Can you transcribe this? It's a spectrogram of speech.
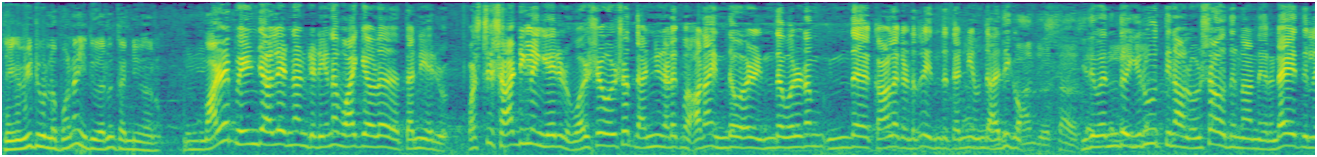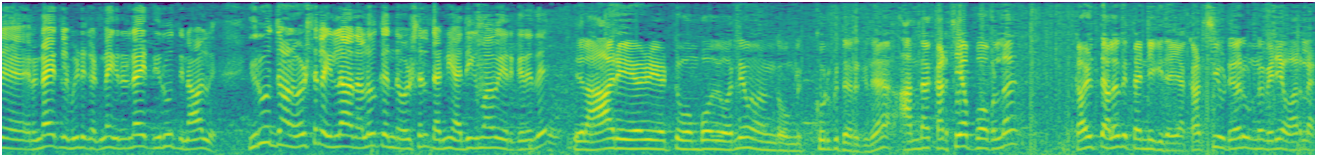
எங்கள் வீட்டுக்குள்ளே போனால் இது வரலும் தண்ணி வரும். மழை பெஞ்சாலே என்னன்னு கேட்டீங்கன்னா வாய்க்காவில் தண்ணி ஏறிடும். ஃபர்ஸ்ட் ஸ்டார்டிங்ல இங்கே ஏறிடும். வருஷம் வருஷம் தண்ணி நடக்கும். ஆனால் இந்த வ- இந்த வருடம் இந்த காலகட்டத்தில் இந்த தண்ணி வந்து அதிகம். இது வந்து இருபத்தி நாலு வருஷம் ஆகுது. நான் ரெண்டாயிரத்துல ரெண்டாயிரத்துல வீடு கட்டினேன் ரெண்டாயிரத்தி இருபத்தி நாலு இருபத்தி நாலு வருஷத்துல இல்லாத அளவுக்கு இந்த வருஷத்துல தண்ணி அதிகமாகவே இருக்கிறது. இதில் ஆறு ஏழு எட்டு ஒம்பது வரலையும் அங்கே உங்களுக்கு குறுக்கு இருக்குது அந்த கடைசியாக போகல கழுத்து அளவுக்கு தண்ணிக்குது ஐயா. கடைசி வீட்டுக்காரர் இன்னும் வெளியே வரல.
